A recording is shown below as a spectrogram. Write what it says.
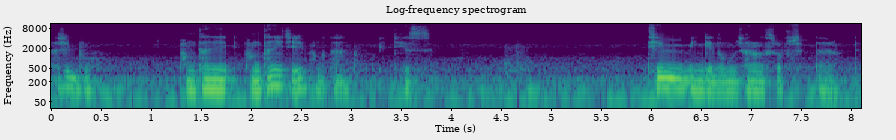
사실 뭐 방탄이 방탄이지 방탄. BTS 팀인 게 너무 자랑스럽습니다 여러분들.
